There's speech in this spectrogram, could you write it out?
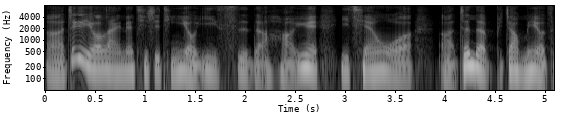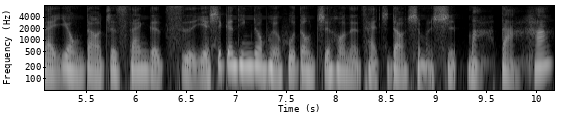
呃，这个由来呢，其实挺有意思的哈，因为以前我呃真的比较没有在用到这三个字，也是跟听众朋友互动之后呢，才知道什么是马大哈。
